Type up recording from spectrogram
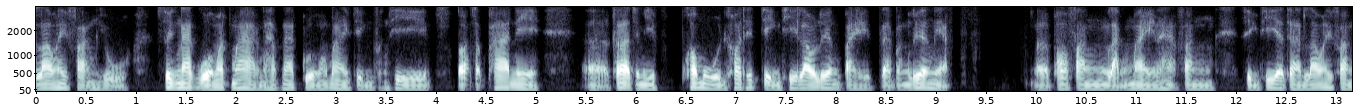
เล่าให้ฟังอยู่ ซึ่งน่ากลัวมากๆนะครับน่ากลัวมากๆจริงบางทีตอนสัมภาษณ์นี่ก็อาจจะมี ข้อมูลข้อเท็จจริงที่เล่าเรื่องไป แต่บางเรื่องเนี่ยออพอฟังหลังไม้นะฮะฟังสิ่งที่อาจารย์เล่าให้ฟัง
